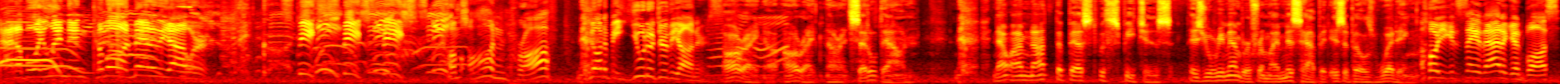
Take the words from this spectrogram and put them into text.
Attaboy Linden! Come on, man of the hour! Speak, speak, speak! Come on, Prof. It ought to be you to do the honors. All right, now, all right, all right, settle down. Now, I'm not the best with speeches, as you'll remember from my mishap at Isabel's wedding. Oh, you can say that again, boss.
